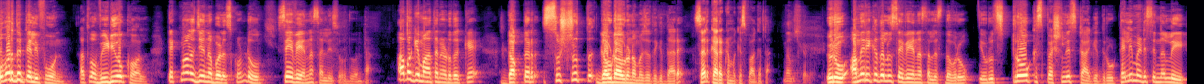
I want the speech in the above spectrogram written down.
over the telephone ಅಥವಾ ವಿಡಿಯೋ ಕಾಲ್ ಟೆಕ್ನಾಲಜಿಯನ್ನು ಬಳಸಿಕೊಂಡು ಸೇವೆಯನ್ನು ಸಲ್ಲಿಸೋದು ಅಂತ. ಆ ಬಗ್ಗೆ ಮಾತನಾಡೋದಕ್ಕೆ ಡಾಕ್ಟರ್ ಸುಶ್ರುತ್ ಗೌಡ ಅವರು ನಮ್ಮ ಜೊತೆಗಿದ್ದಾರೆ. ಸರ್ ಕಾರ್ಯಕ್ರಮಕ್ಕೆ ಸ್ವಾಗತ. ನಮಸ್ಕಾರ. ಇವರು ಅಮೆರಿಕದಲ್ಲೂ ಸೇವೆಯನ್ನು ಸಲ್ಲಿಸಿದವರು. ಇವರು ಸ್ಟ್ರೋಕ್ ಸ್ಪೆಷಲಿಸ್ಟ್ ಆಗಿದ್ರು. ಟೆಲಿಮೆಡಿಸಿನ್ನಲ್ಲಿ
